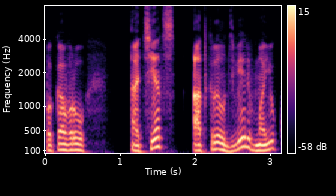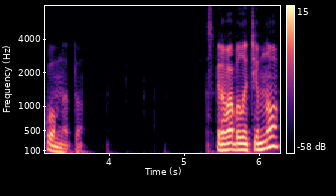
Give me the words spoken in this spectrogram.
по ковру. Отец открыл дверь в мою комнату. Сперва было темно,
